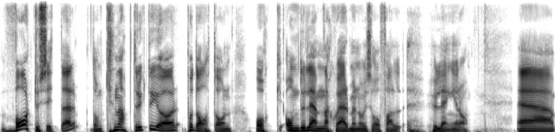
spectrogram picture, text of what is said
vart du sitter, de knapptryck du gör på datorn och om du lämnar skärmen och i så fall eh, hur länge. Då. Eh,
